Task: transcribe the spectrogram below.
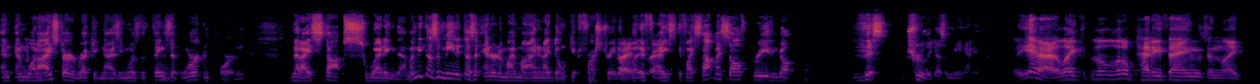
And and mm-hmm. what I started recognizing was the things that weren't important that I stopped sweating them. I mean, it doesn't mean it doesn't enter into my mind and I don't get frustrated. Right, but if right. I if I stop myself, breathe, and go, this truly doesn't mean anything. Yeah, like the little petty things and like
